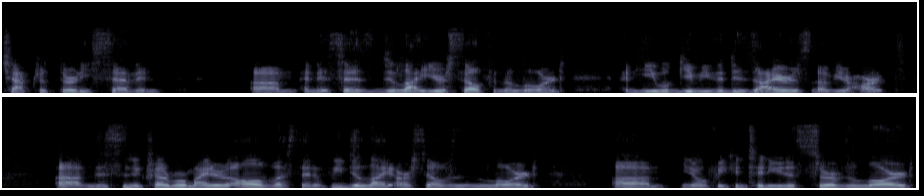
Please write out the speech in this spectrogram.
chapter 37. Um, and it says, Delight yourself in the Lord, and he will give you the desires of your heart. Um, this is an incredible reminder to all of us that if we delight ourselves in the Lord, you know, if we continue to serve the Lord,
